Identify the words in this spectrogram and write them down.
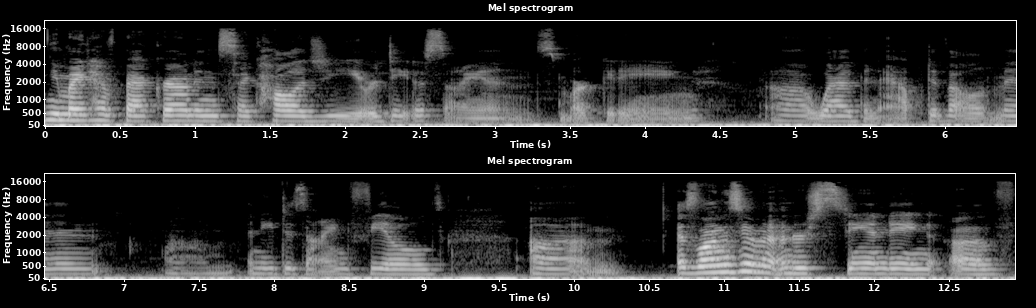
you might have background in psychology or data science, marketing, uh, web and app development, um, any design field. Um, as long as you have an understanding of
